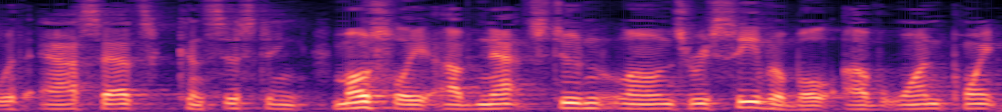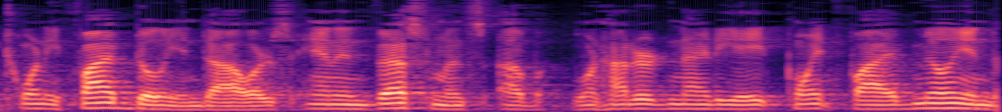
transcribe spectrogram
with assets consisting mostly of net student loans receivable of $1.25 billion and investments of $198.5 million.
